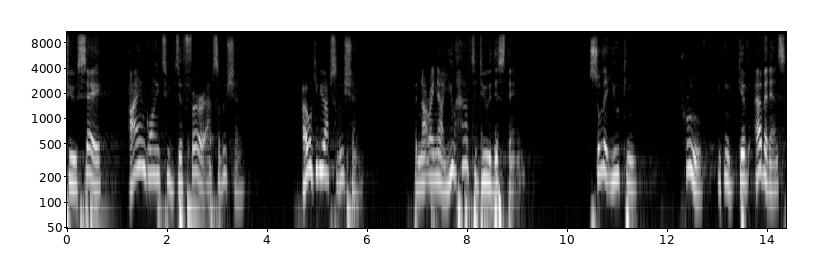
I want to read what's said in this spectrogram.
to say, I am going to defer absolution. I will give you absolution, but not right now. You have to do this thing so that you can prove, you can give evidence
